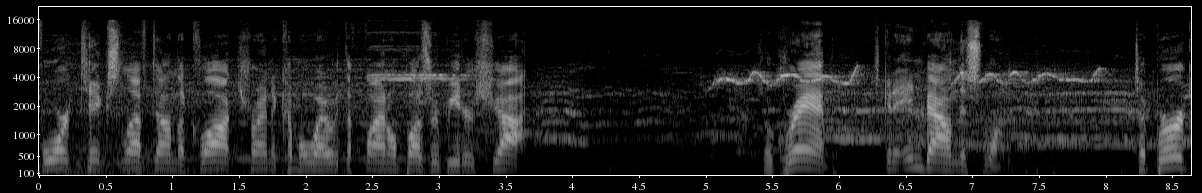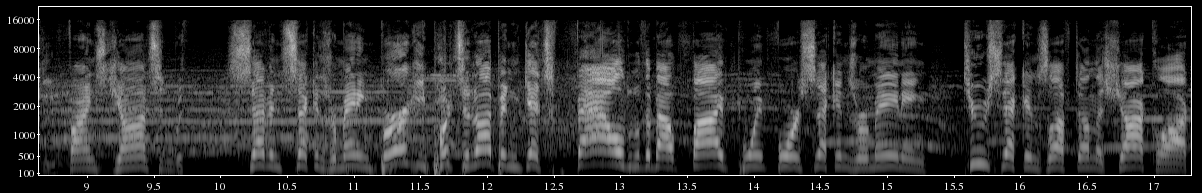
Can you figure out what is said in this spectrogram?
four ticks left on the clock, trying to come away with the final buzzer beater shot. So Graham is going to inbound this one to Berge, finds Johnson with Seven seconds remaining. Berge puts it up and gets fouled with about 5.4 seconds remaining. Two seconds left on the shot clock.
